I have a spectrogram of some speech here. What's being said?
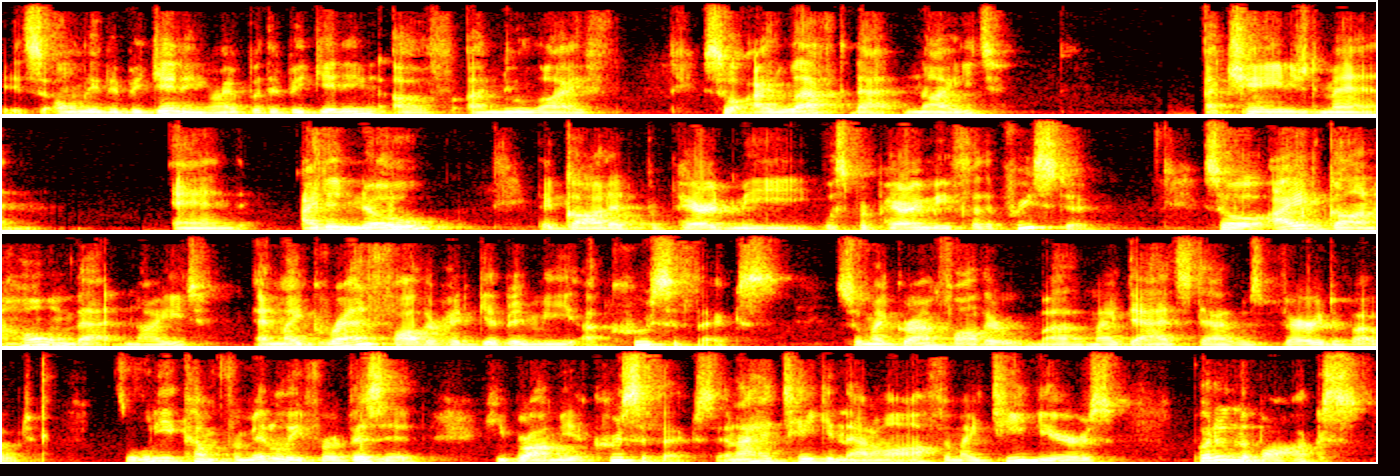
it's only the beginning, right? But the beginning of a new life. So I left that night a changed man. And I didn't know that God had prepared me, was preparing me for the priesthood. So I had gone home that night, and my grandfather had given me a crucifix. So my grandfather, uh, my dad's dad, was very devout. So when he had come from Italy for a visit, he brought me a crucifix. And I had taken that off in my teen years, put it in the box,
